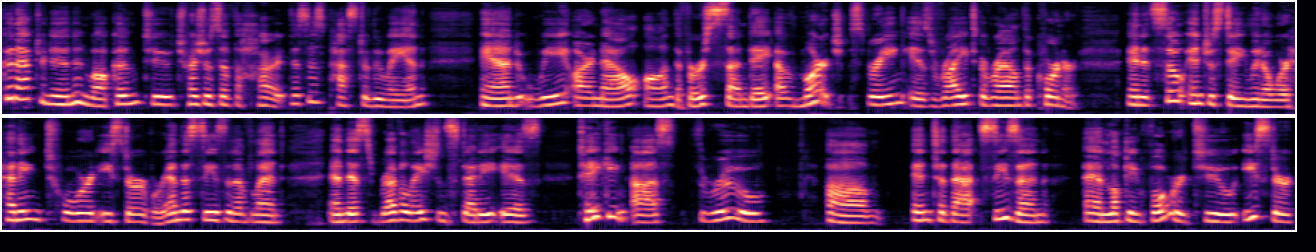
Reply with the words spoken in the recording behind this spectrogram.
Good afternoon and welcome to Treasures of the Heart. This is Pastor Luann, and we are now on the first Sunday of March. Spring is right around the corner. And it's so interesting, you know, we're heading toward Easter, we're in the season of Lent, and this Revelation study is taking us through um, into that season and looking forward to Easter.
